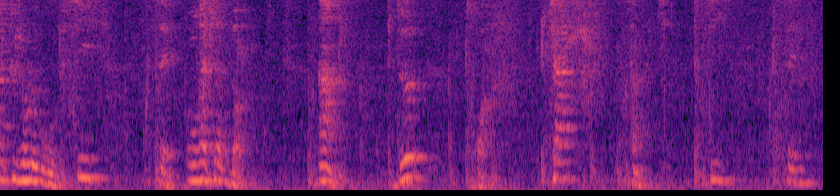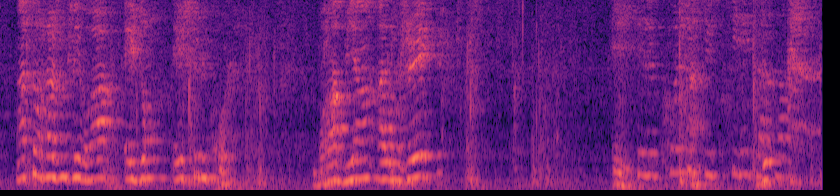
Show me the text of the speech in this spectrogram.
5, toujours le groupe. 6, 7. On reste là-dedans. 1, 2, 3, 4, 5, 6, 7. Maintenant, j'ajoute les bras et je, et je fais du crawl. Bras bien allongés. C'est le crawl le plus stylé de la.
